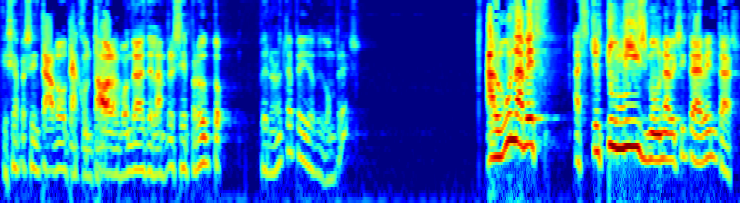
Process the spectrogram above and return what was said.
que se ha presentado, te ha contado las bondades de la empresa y producto, pero no te ha pedido que compres? ¿Alguna vez has hecho tú mismo una visita de ventas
